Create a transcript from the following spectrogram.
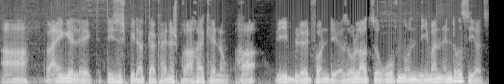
Ah, reingelegt. Dieses Spiel hat gar keine Spracherkennung. Ha, wie blöd von dir, so laut zu rufen und niemand interessiert's.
